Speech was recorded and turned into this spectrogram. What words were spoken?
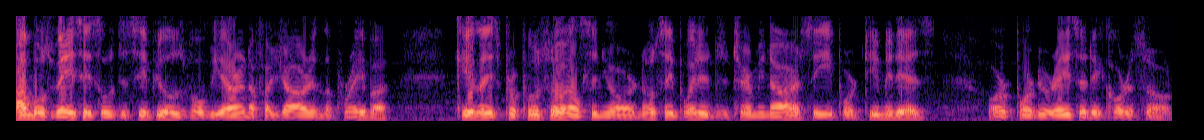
Ambos veces los discípulos volvieron a fallar en la prueba que les propuso el Señor. No se puede determinar si por timidez o por dureza de corazón.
